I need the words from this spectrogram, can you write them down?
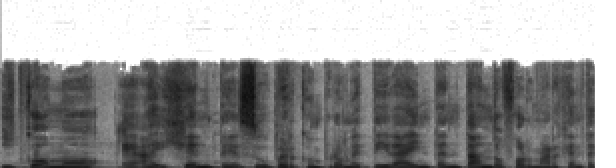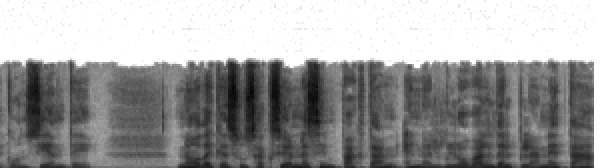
y cómo eh, hay gente súper comprometida intentando formar gente consciente, ¿no? De que sus acciones impactan en el global del planeta.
